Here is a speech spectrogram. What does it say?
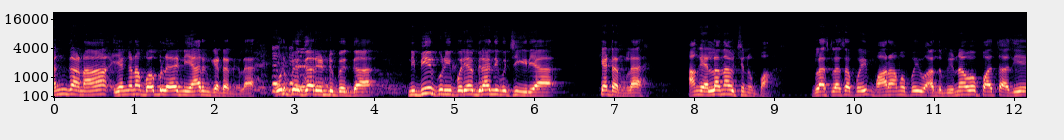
எங்கன்னா எங்கன்னா பப்பில் நீ யாருன்னு கேட்டானுங்களா? ஒரு பெக்கா ரெண்டு பெக்கா? நீ பீர் குடிக்க போறியா பிராந்தி குச்சிக்கிறியா? கேட்டானுங்களா? அங்கே எல்லாம் தான் வச்சு நிற்பான் கிளாஸ் கிளாஸாக போய் மாறாமல் போய் அந்த வினாவை பார்த்து அதையே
